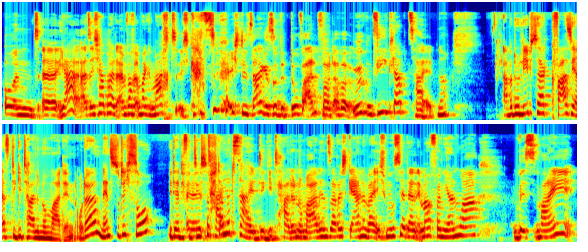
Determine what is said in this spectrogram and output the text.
Und äh, ja, also ich habe halt einfach immer gemacht. Ich kann es echt nicht sagen, so eine doofe Antwort, aber irgendwie klappt's halt. Ne? Aber du lebst ja quasi als digitale Nomadin, oder? Nennst du dich so? Identifizierst äh, du dich damit? Teilzeit digitale Nomadin sage ich gerne, weil ich muss ja dann immer von Januar bis Mai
